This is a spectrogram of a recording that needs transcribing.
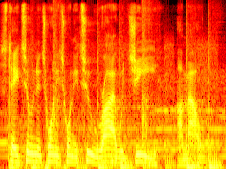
Stay tuned in 2022. Ride with G. I'm out.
